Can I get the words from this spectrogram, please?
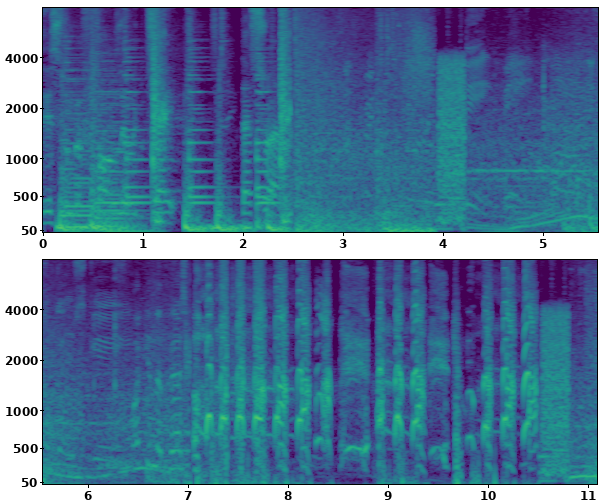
Man, they ain't heard this one before, Lil J. That's right. Fucking the best.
